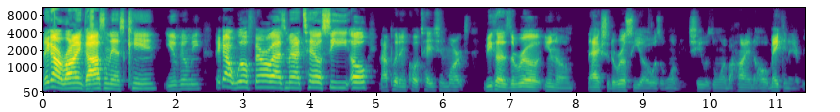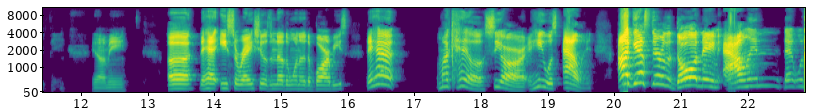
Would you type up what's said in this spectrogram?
They got Ryan Gosling as Ken. You feel me? They got Will Ferrell as Mattel CEO. And I put in quotation marks because the real, you know, actually the real CEO was a woman. She was the one behind the whole making everything. You know what I mean? Uh, they had Issa Rae. She was another one of the Barbies. They had Michael Cera, and he was Alan. I guess there was a doll named Alan that was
